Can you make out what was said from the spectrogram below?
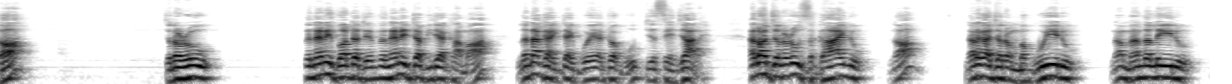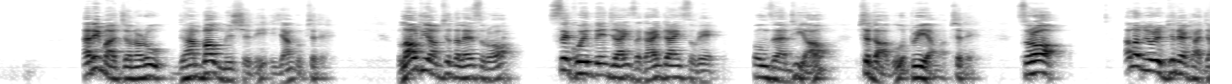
နော်ကျွန်တော်တို့တနန်းနေသွားတတ်တယ်တနန်းနေတက်ပြီးတဲ့အခါမှာလက်နက်ကင်တိုက်ပွဲအတွက်ကိုပြင်ဆင်ကြတယ်အဲ့တော့ကျွန်တော်တို့စကိုင်းတို့နော်နောက်တစ်ခါကျတော့မကွေးတို့နော်မန္တလေးတို့အဲ့ဒီမှာကျွန်တော်တို့ဒံပေါက်မစ်ရှင်တွေအရန်ကိုဖြစ်တယ်ဘလောက်ထိအောင်ဖြစ်တယ်လဲဆိုတော့စစ်ခွေးသင်္ကြိုင်းစကိုင်းတိုင်းဆိုတဲ့ပုံစံထိအောင်ဖြစ်တာကိုတွေ့ရမှာဖြစ်တယ် ဆိုတော့အဲ့လိုမျိုးတွေဖြစ်တဲ့အခါကျ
